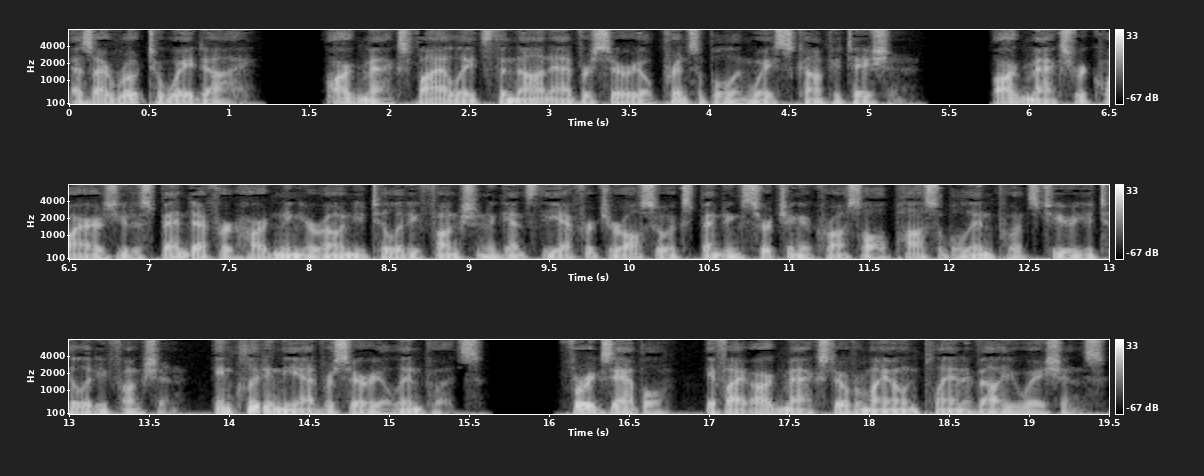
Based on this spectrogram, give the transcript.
As I wrote to Wei Dai, argmax violates the non adversarial principle and wastes computation. Argmax requires you to spend effort hardening your own utility function against the effort you're also expending searching across all possible inputs to your utility function, including the adversarial inputs. For example, if I argmaxed over my own plan evaluations,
